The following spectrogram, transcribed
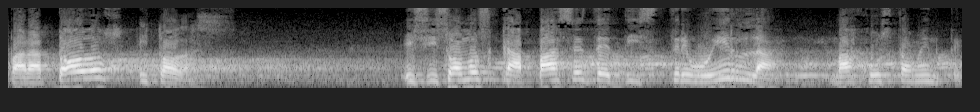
para todos y todas. Y si somos capaces de distribuirla más justamente.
